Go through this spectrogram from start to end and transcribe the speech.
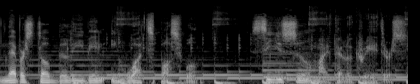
never stop believing in what's possible. See you soon, my fellow creators.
